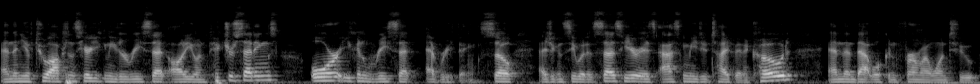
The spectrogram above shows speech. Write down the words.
And then you have two options here. You can either reset audio and picture settings, or you can reset everything. So as you can see what it says here, it's asking me to type in a code, and then that will confirm I want to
